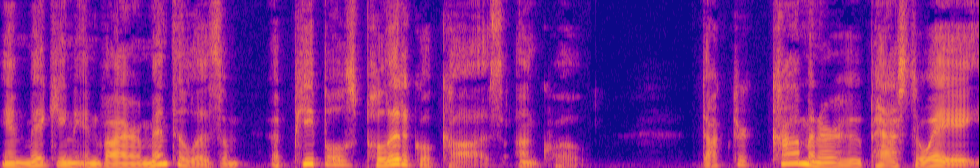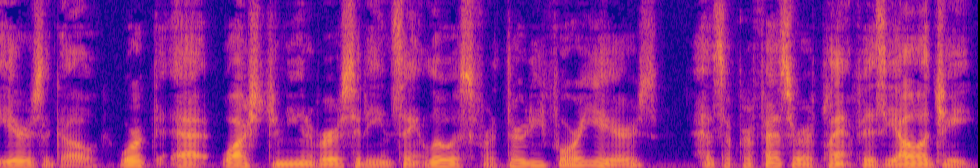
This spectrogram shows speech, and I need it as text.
in making environmentalism a people's political cause, unquote. Dr. Commoner, who passed away eight years ago, worked at Washington University in St. Louis for 34 years as a professor of plant physiology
